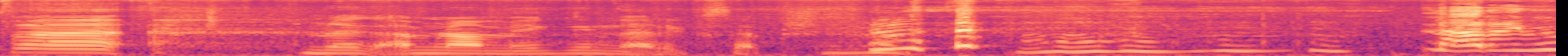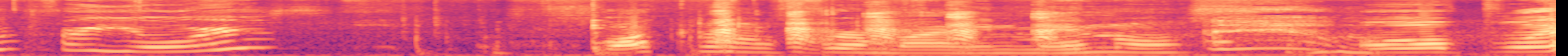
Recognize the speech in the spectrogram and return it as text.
but I'm like, I'm not making that exception. not even for yours. Fuck no for mine, menos. Oh boy.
